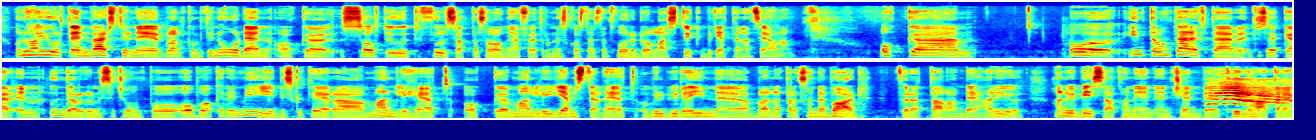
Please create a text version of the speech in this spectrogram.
Och nu har han gjort en världsturné, bland annat kommit till Norden och uh, sålt ut fullsatta salonger för jag tror det kostar nästan 200 dollar styck biljetten att se honom. Och, och inte långt därefter försöker en underorganisation på Åbo Akademi diskutera manlighet och eh, manlig jämställdhet och vill bjuda in eh, bland annat Alexander Bard för att tala om det. Han är ju han har bevisat att han är en, en känd kvinnohatare.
